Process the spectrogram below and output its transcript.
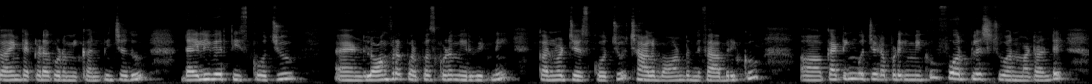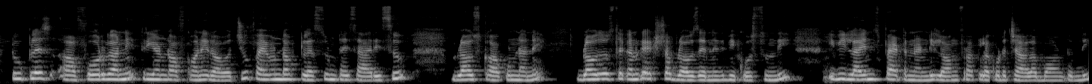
జాయింట్ ఎక్కడ కూడా మీకు కనిపించదు. డైలీ వేర్ తీసుకోవచ్చు. అండ్ లాంగ్ ఫ్రాక్ పర్పస్ కూడా మీరు వీటిని కన్వర్ట్ చేసుకోవచ్చు. చాలా బాగుంటుంది ఫ్యాబ్రిక్ కటింగ్ వచ్చేటప్పటికి మీకు ఫోర్ ప్లస్ టూ అనమాట అంటే టూ ప్లస్ ఫోర్ కానీ త్రీ అండ్ హాఫ్ కానీ రావచ్చు. ఫైవ్ అండ్ హాఫ్ ప్లస్ ఉంటాయి శారీస్. బ్లౌజ్ కాకుండానే. బ్లౌజ్ వస్తే కనుక ఎక్స్ట్రా బ్లౌజ్ అనేది మీకు వస్తుంది ఇవి లైన్స్ ప్యాటర్న్ అండి. లాంగ్ ఫ్రాక్లో కూడా చాలా బాగుంటుంది.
